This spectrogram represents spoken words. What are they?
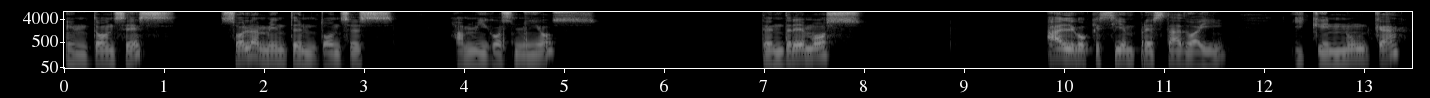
entonces, solamente entonces, amigos míos, tendremos algo que siempre ha estado ahí y que nunca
